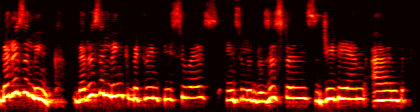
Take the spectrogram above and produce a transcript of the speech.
There is a link. There is a link between PCOS, insulin resistance, GDM, and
